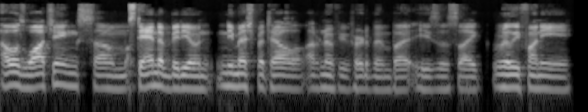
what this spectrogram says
I was watching some stand-up video. Nimesh Patel. I don't know if you've heard of him, but he's this like really funny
